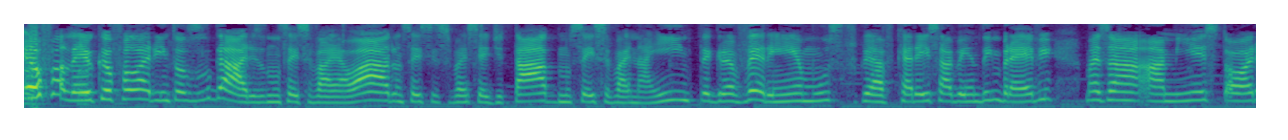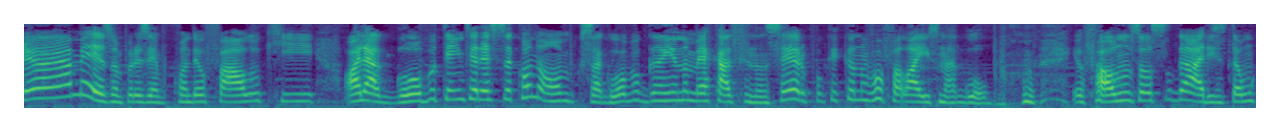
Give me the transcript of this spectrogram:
eu falei o que eu falaria em todos os lugares. Eu não sei se vai ao ar, não sei se isso vai ser editado, não sei se vai na íntegra, veremos. Ficarei sabendo em breve. Mas a, a minha história é a mesma. Por exemplo, quando eu falo que, olha, a Globo tem interesses econômicos, a Globo ganha no mercado financeiro, por que, que eu não vou falar isso na Globo? Eu falo nos outros lugares. Então,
